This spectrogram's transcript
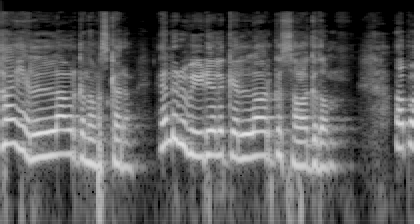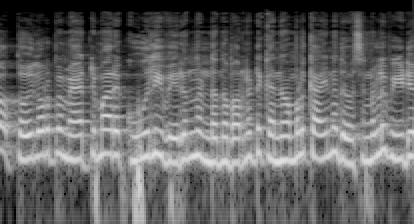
ഹായ് എല്ലാവർക്കും നമസ്കാരം. എന്റെ ഒരു വീഡിയോയിലേക്ക് എല്ലാവർക്കും സ്വാഗതം. അപ്പോൾ തൊഴിലുറപ്പ് മാറ്റുമാരെ കൂലി വരുന്നുണ്ടെന്ന് പറഞ്ഞിട്ട് നമ്മൾ കഴിഞ്ഞ ദിവസങ്ങളിൽ വീഡിയോ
